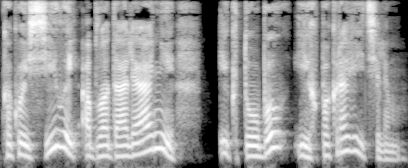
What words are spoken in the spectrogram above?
Какой силой обладали они, и кто был их покровителем?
